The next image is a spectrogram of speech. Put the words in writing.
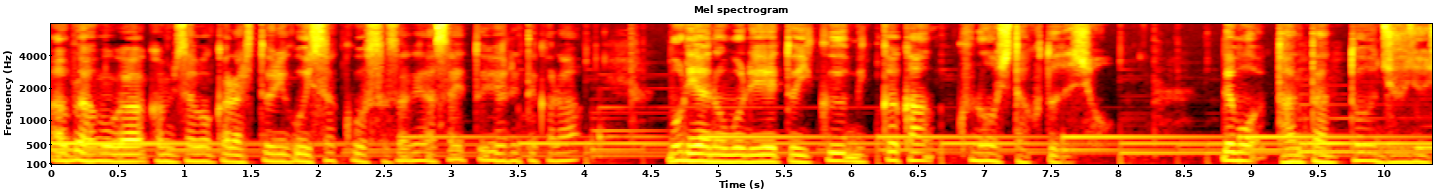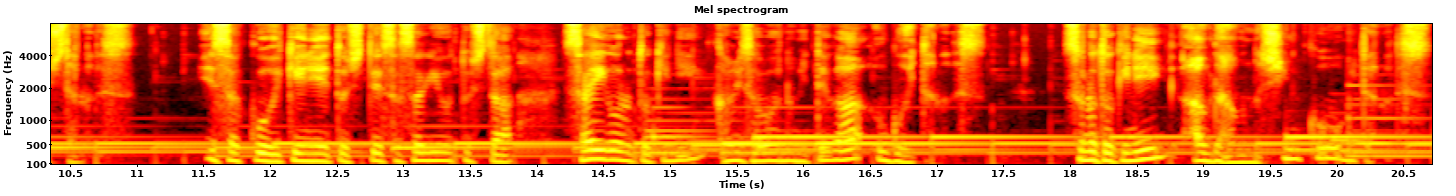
アブラハムが神様から一人ご遺作を捧げなさいと言われてから森屋の森へと行く3日間苦悩したことでしょう。でも淡々と従順したのです。遺作を生贄として捧げようとした最後の時に神様の御手が動いたのです。その時にアブラハムの信仰を見たのです。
